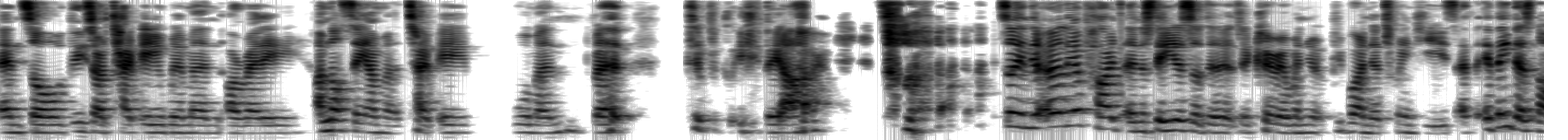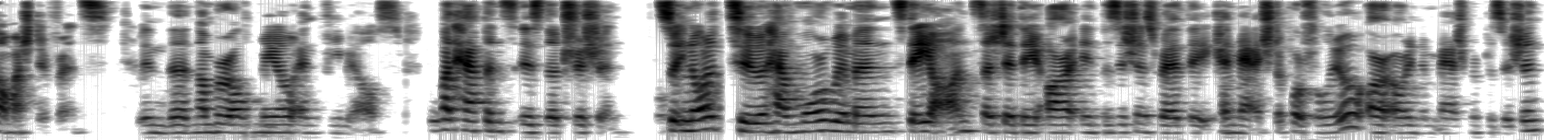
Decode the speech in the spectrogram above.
And so these are type A women already. I'm not saying I'm a type A woman, but typically they are. So, so in the earlier part and the stages of the, the career, when you're, people are in their 20s, I, th- I think there's not much difference in the number of male and females. What happens is the attrition. So in order to have more women stay on, such that they are in positions where they can manage the portfolio or, or in a management position,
